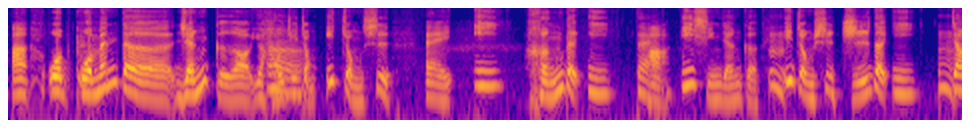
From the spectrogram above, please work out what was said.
啊，我我们的人格哦有好几嗯种，一种是诶一横的一，对啊一型人格，嗯一种是直的一，叫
